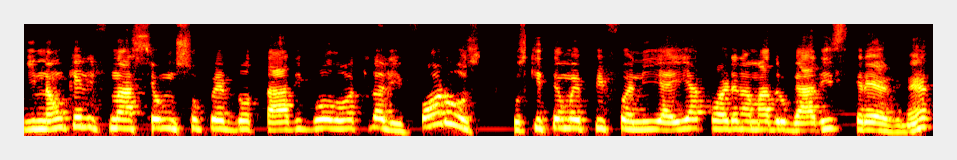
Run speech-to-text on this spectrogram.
e não que ele nasceu um superdotado e bolou aquilo ali. Fora os, os que têm uma epifania aí, acorda na madrugada e escreve, né?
